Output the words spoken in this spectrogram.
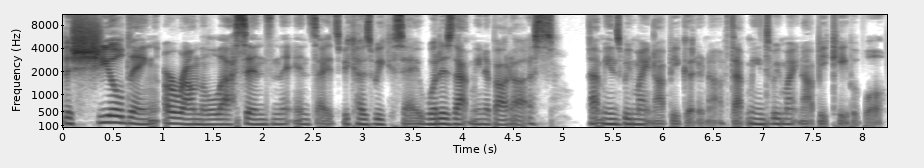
the shielding around the lessons and the insights because we say, what does that mean about us? That means we might not be good enough. That means we might not be capable.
